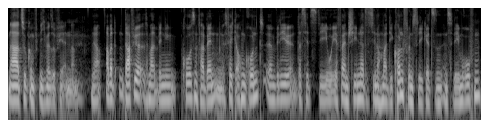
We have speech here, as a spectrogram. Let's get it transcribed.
naher Zukunft nicht mehr so viel ändern. Ja, aber dafür, sag mal, in den großen Verbänden ist vielleicht auch ein Grund, äh, wie die, dass jetzt die UEFA entschieden hat, dass sie nochmal die Conference League jetzt in, ins Leben rufen,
